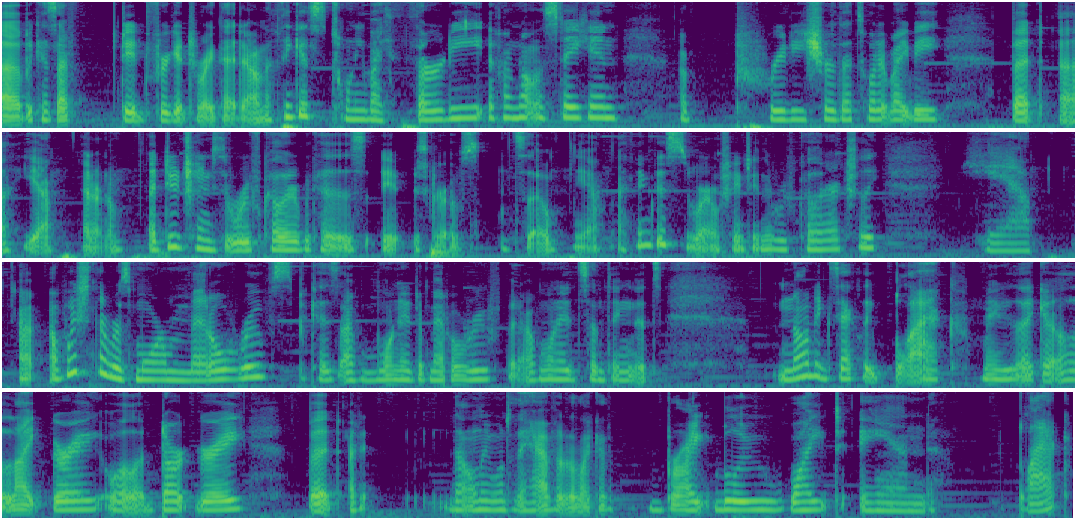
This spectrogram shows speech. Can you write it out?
uh, because I did forget to write that down. I think it's twenty by thirty, if I'm not mistaken. I'm pretty sure that's what it might be. But uh, yeah, I don't know. I do change the roof color because it is gross. So yeah, I think this is where I'm changing the roof color actually. Yeah. I, I wish there was more metal roofs because I wanted a metal roof, but I wanted something that's not exactly black, maybe like a light gray or a dark gray, but I, the only ones they have are like a bright blue, white, and black.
